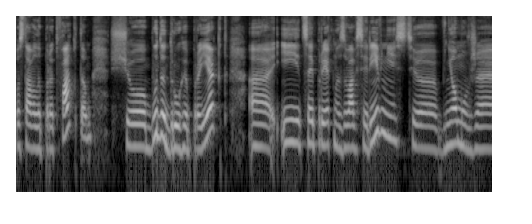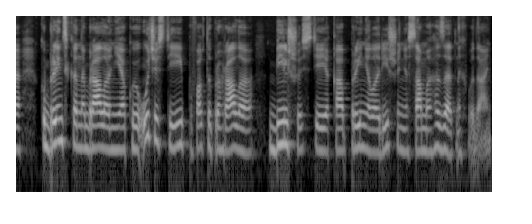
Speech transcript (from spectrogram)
поставили перед фактом, що буде другий проєкт. Е, і цей проєкт називався Рівність. Е, в ньому вже Кобринська не брала ніякої участі і по факту програла більшості, яка прийняла рішення саме газетних видань.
